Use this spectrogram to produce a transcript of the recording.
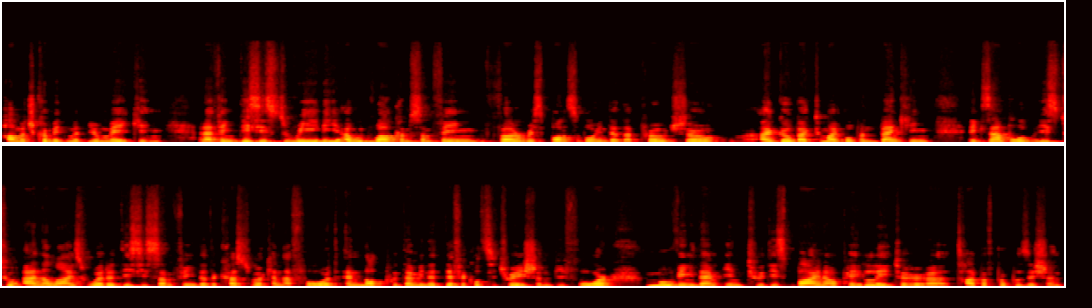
how much commitment you're making. And I think this is really, I would welcome something very responsible in that approach. So I go back to my open banking example is to analyze whether this is something that the customer can afford and not put them in a difficult situation before moving them into this buy now pay later uh, type of proposition.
